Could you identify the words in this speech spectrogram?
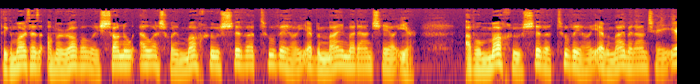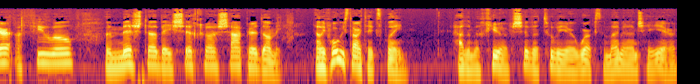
The Gemara says, Amarava leishanu elashvei machru shiva tuve ha'ir b'mayim madan she'a'ir. Avo machru shiva tuve ha'ir b'mayim madan she'a'ir afilu v'mishta be'shichra shaper dami. Now before we start to explain how the mechir of shiva tuve works in Maimon She'ir,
